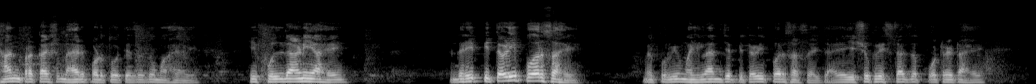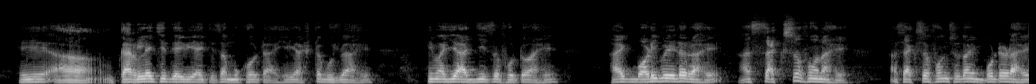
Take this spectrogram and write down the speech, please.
छान प्रकाश बाहेर पडतो त्याचा जो महा आहे. ही फुलदाणी आहे. नंतर ही पितळी पर्स आहे. म्हणजे पूर्वी महिलांचे पितळी पर्स असायचे. हे येशू ख्रिस्ताचं पोर्ट्रेट आहे. ही कारल्याची देवी आहे. तिचा मुखवटा आहे. ही अष्टभुजा आहे. ही माझी आजीचं फोटो आहे. हा एक बॉडी बिल्डर आहे हा सॅक्सोफोन आहे. हा सॅक्सोफोनसुद्धा इम्पोर्टेड आहे.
